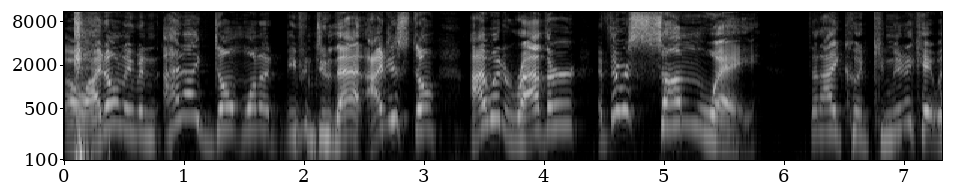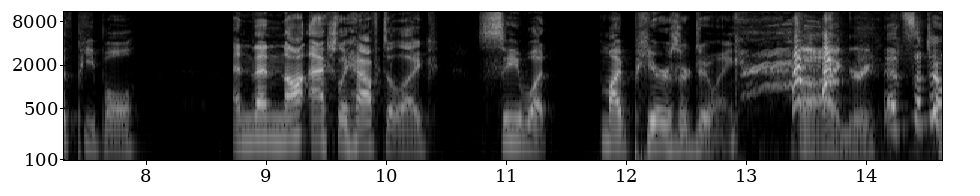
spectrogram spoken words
Oh, I don't even. I like don't want to even do that. I just don't. I would rather if there was some way that I could communicate with people, and then not actually have to like see what my peers are doing. Oh, I agree. That's such a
